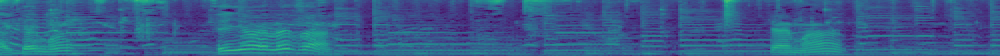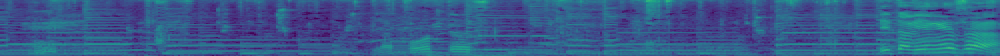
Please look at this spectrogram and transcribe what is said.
Aquí hay más. Sí, yo esa. ¿Qué hay más? Botas. ¿Sí está bien esa?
